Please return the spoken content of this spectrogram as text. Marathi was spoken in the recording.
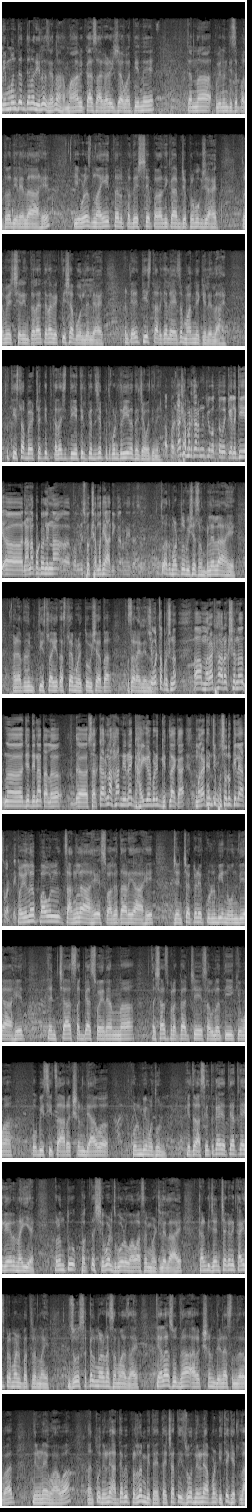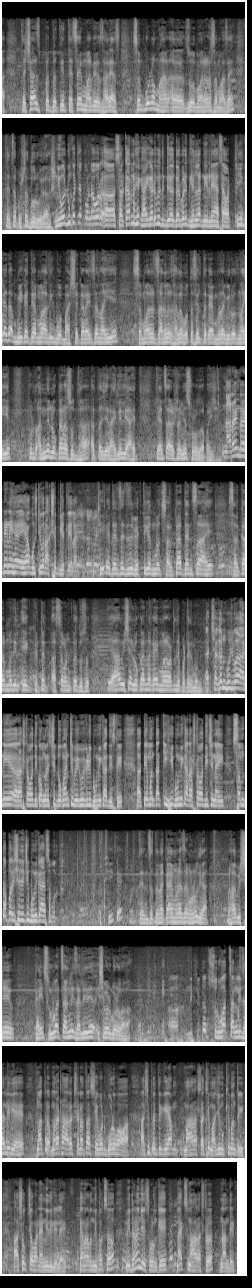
निमंत्रण त्यांना दिलंच आहे ना. महाविकास आघाडीच्या वतीने त्यांना विनंतीचं पत्र दिलेलं आहे. एवढंच नाही तर प्रदेशचे पदाधिकारी प्रमुख जे आहेत रमेश शेरिंतर आहेत त्यांना व्यक्तिशः बोललेले आहेत. आणि त्यांनी तीस तारखेला यायचं मान्य केलेलं आहे. तीसला बैठकीत कदाचित ती येतील किंवा त्याच्या कोणीतरी येईल त्यांच्या वतीने प्रकाश आंबेडकरांनी जे वक्तव्य केलं की नाना पटोलेंना काँग्रेस पक्षामध्ये अधिकार नाहीत असं तो आता म्हटलं तो विषय संपलेला आहे आणि आता तीसला येत असल्यामुळे तो विषय आता तसा राहिलेला नाही. शेवटचा प्रश्न मराठा आरक्षण जे देण्यात आलं सरकारनं हा निर्णय घाई गडबडीत घेतलाय काय मराठ्यांची फसवणूक केली असं वाटतं? पहिलं पाऊल चांगलं आहे स्वागतार्ह आहे ज्यांच्याकडे कुणबी नोंदी आहेत त्यांच्या सगळ्या सोयऱ्यांना तशाच प्रकारचे सवलती किंवा ओबीसीचं आरक्षण द्यावं कुणबीमधून हे जर असेल तर काय त्यात काही गैर नाही आहे परंतु फक्त शेवट गोड व्हावा असं म्हटलेलं आहे. कारण की ज्यांच्याकडे काहीच प्रमाणपत्र नाही जो सकल मराठा समाज आहे त्यालासुद्धा आरक्षण देण्यासंदर्भात निर्णय व्हावा आणि तो निर्णय अद्याप प्रलंबित आहे. त्याच्यातही जो निर्णय आपण इथे घेतला तशाच पद्धतीने त्याचाही मार्ग झाल्यास संपूर्ण महारा जो मराठा समाज आहे त्यांचा प्रश्न दूर होईल निवडणुकाच्या तोंडावर सरकारनं हे घाई गडबडीत गडबडीत घेतला निर्णय असा वाटतं ठीक आहे मी काय त्या मला अधिक भाष्य करायचं नाही आहे समाजात चांगलं झालं होत असेल तर काय मला विरोध नाही आहे परंतु अन्य लोकांना सुद्धा आता जे राहिलेले आहेत त्यांचा आरक्षण विषय सोडवला पाहिजे. नारायण राणेने ह्या ह्या गोष्टीवर आक्षेप घेतलेला आहे. ठीक आहे त्यांचं त्याचं व्यक्तिगत मत सरकार त्यांचं आहे. सरकारमधील एक घटक असं म्हणतोय दुसरं. हे विषय लोकांना काही मला वाटत नाही पटेल म्हणून. छगन भुजबळ आणि राष्ट्रवादी काँग्रेसची दोघांची वेगवेगळी भूमिका दिसते. ते म्हणतात की ही भूमिका राष्ट्रवादीची नाही समता परिषदेची भूमिका आहे असं बोलतात. ठीक आहे. त्यांचं त्यांना काय म्हणायचं म्हणू द्या. पण हा विषय काही सुरुवात चांगली झालेली आहे शेवट गोड व्हावा. निश्चितच सुरुवात चांगली झालेली आहे. मात्र मराठा आरक्षणाचा शेवट गोड व्हावा अशी प्रतिक्रिया महाराष्ट्राचे माजी मुख्यमंत्री अशोक चव्हाण यांनी दिलेली आहे. कॅमेरामन दीपकसह मी धनंजय सोळंके मॅक्स महाराष्ट्र नांदेड.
